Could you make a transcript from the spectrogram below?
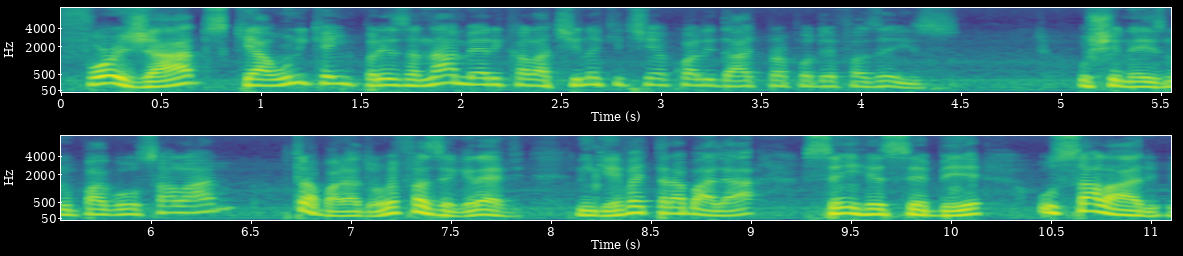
forjados, que é a única empresa na América Latina que tinha qualidade para poder fazer isso. O chinês não pagou o salário, o trabalhador vai fazer greve. Ninguém vai trabalhar sem receber o salário.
